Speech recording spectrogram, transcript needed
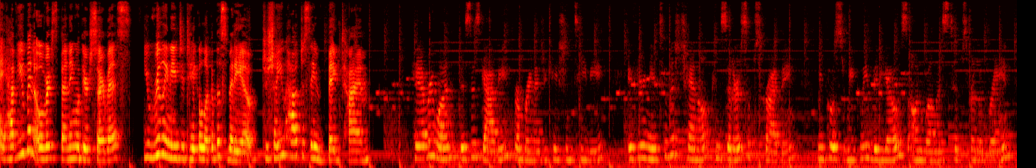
Hey, have you been overspending with your service? You really need to take a look at this video to show you how to save big time. Hey everyone, this is Gabby from Brain Education TV. If you're new to this channel, consider subscribing. We post weekly videos on wellness tips for the brain,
